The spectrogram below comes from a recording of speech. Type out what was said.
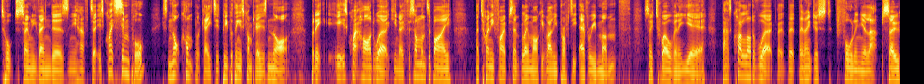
talk to so many vendors and you have to it's quite simple it's not complicated. People think it's complicated. It's not, but it, it is quite hard work. You know, for someone to buy a 25% below market value property every month, so 12 in a year, that's quite a lot of work. That, they don't just fall in your lap. So,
